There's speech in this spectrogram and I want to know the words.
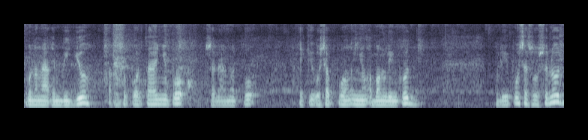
po ng aking video. Pakisuportahan niyo po. Salamat po. Nakikiusap po ang inyong abang lingkod. Muli po sa susunod.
